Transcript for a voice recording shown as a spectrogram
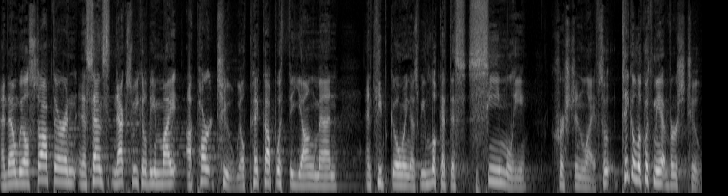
And then we'll stop there. And in a sense, next week it'll be my, a part two. We'll pick up with the young men and keep going as we look at this seemly Christian life. So take a look with me at verse 2.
